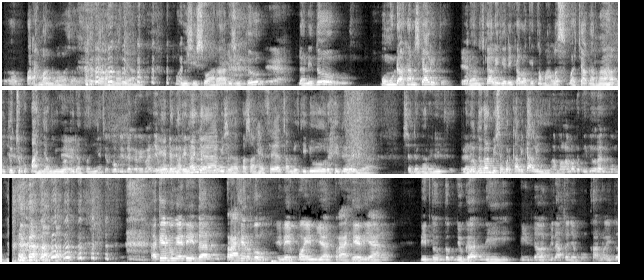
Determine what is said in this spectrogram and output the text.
eh, Pak Rahman kalau nggak salah. Ya, Pak Rahman yang mengisi suara di situ Iya. Dan itu memudahkan sekali tuh. Ya. Memudahkan sekali. Jadi kalau kita males baca karena itu cukup panjang juga Ya. pidatonya. cukup didengerin aja Ya dengerin aja, bisa pasang headset sambil tidur gitu ya. Bisa dengerin itu. Dan itu kan bisa berkali-kali. lama-lama ketiduran Bung Oke Bung Edi dan terakhir Bung ini poin yang terakhir yang ditutup juga di di dalam pidatonya Bung Karno itu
